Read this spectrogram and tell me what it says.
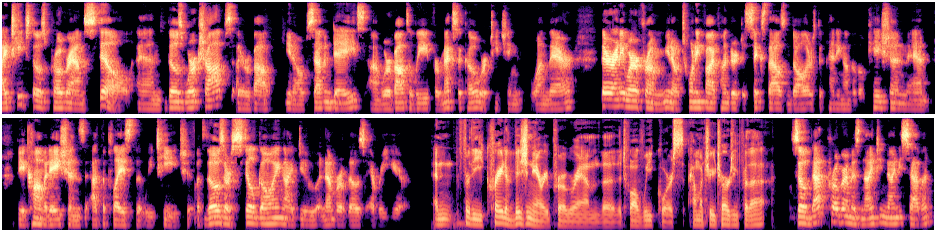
I teach those programs still, and those workshops they're about you know seven days. Um, we're about to leave for Mexico. We're teaching one there. They're anywhere from you know twenty five hundred to six thousand dollars, depending on the location and the accommodations at the place that we teach. But those are still going. I do a number of those every year. And for the Creative Visionary program, the the twelve week course, how much are you charging for that? So that program is 1997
